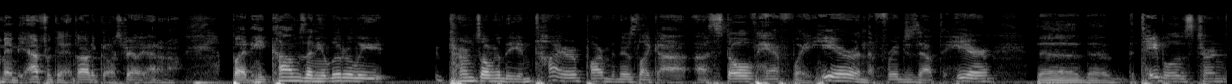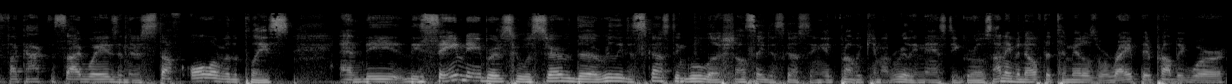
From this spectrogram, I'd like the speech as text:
maybe Africa, Antarctica, Australia, I don't know. But he comes and he literally turns over the entire apartment. There's like a, a stove halfway here, and the fridge is out to here the the the table is turned fakakta sideways, and there's stuff all over the place. And the the same neighbors who served the really disgusting goulash, I'll say disgusting. It probably came out really nasty, gross. I don't even know if the tomatoes were ripe. They probably were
